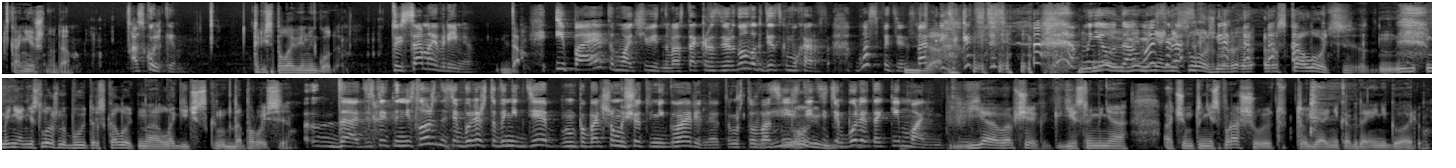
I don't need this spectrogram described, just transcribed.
Конечно, да. А сколько им? Три с половиной года. То есть самое время. Да. И поэтому, очевидно, вас так развернуло к детскому Хармсу. Господи, смотрите, мне Ну, удалось Меня несложно р- расколоть. Меня несложно будет расколоть на логическом допросе. Да, действительно несложно, тем более, что вы нигде, по большому счету, не говорили о том, что у вас есть Ну, дети, тем более такие маленькие. Я вообще, если меня о чем-то не спрашивают, то я никогда и не говорю.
